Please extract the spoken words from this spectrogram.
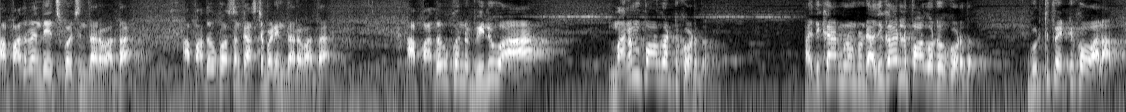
ఆ పదవిని తెచ్చుకొచ్చిన తర్వాత ఆ పదవి కోసం కష్టపడిన తర్వాత ఆ పదవికున్న విలువ మనం పోగొట్టకూడదు. అధికారంలో ఉంటుండే అధికారులు పోగొట్టుకోకూడదు గుర్తుపెట్టుకోవాలా.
